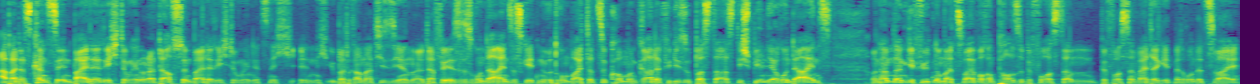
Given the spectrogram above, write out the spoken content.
Aber das kannst du in beide Richtungen oder darfst du in beide Richtungen jetzt nicht, äh, nicht überdramatisieren, weil dafür ist es Runde 1. Es geht nur darum, weiterzukommen und gerade für die Superstars, die spielen ja Runde 1 und haben dann gefühlt nochmal zwei Wochen Pause, bevor es dann, bevor es dann weitergeht mit Runde 2.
